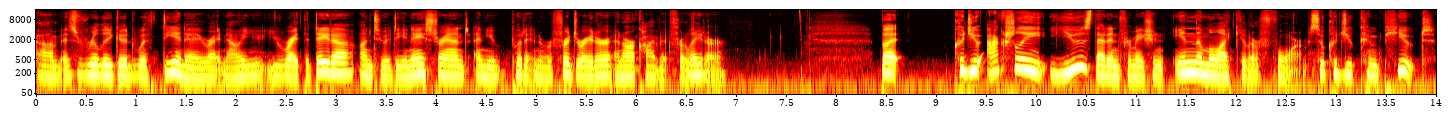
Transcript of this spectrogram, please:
um, is really good with DNA right now. You you write the data onto a DNA strand and you put it in a refrigerator and archive it for later. But could you actually use that information in the molecular form? So could you compute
